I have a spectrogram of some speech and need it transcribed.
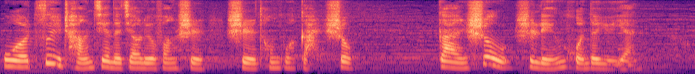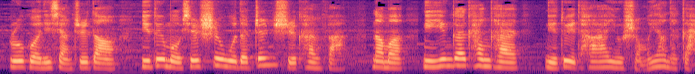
我最常见的交流方式是通过感受。感受是灵魂的语言。如果你想知道你对某些事物的真实看法，那么你应该看看。你对它有什么样的感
